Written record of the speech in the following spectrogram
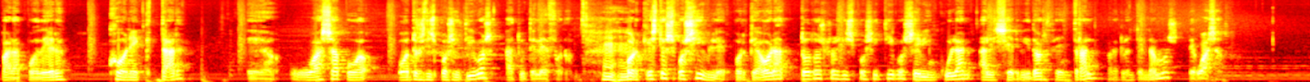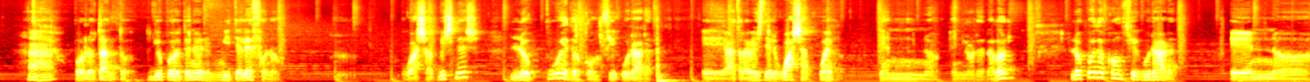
para poder conectar eh, WhatsApp o otros dispositivos a tu teléfono. ¿Por qué esto es posible? Porque ahora todos los dispositivos se vinculan al servidor central, para que lo entendamos, de WhatsApp. Por lo tanto, yo puedo tener en mi teléfono mm, WhatsApp Business, lo puedo configurar eh, a través del WhatsApp Web en, el ordenador, lo puedo configurar en, uh,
